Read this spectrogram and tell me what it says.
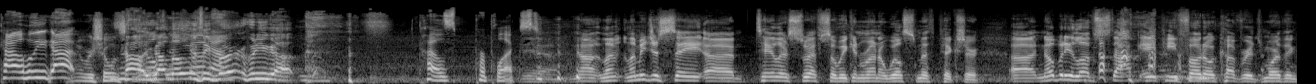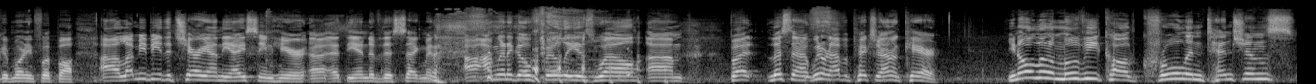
Kyle, who you got? we're showing Kyle, you got ultimate Lucy showdown. Vert? Who do you got? Kyle's perplexed. No, let, let me just say uh, Taylor Swift so we can run a Will Smith picture. Uh, nobody loves stock AP photo coverage more than Good Morning Football. Uh, let me be the cherry on the icing here uh, at the end of this segment. Uh, I'm going to go Philly as well. Um, but listen, we don't have a picture. I don't care. You know a little movie called Cruel Intentions?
